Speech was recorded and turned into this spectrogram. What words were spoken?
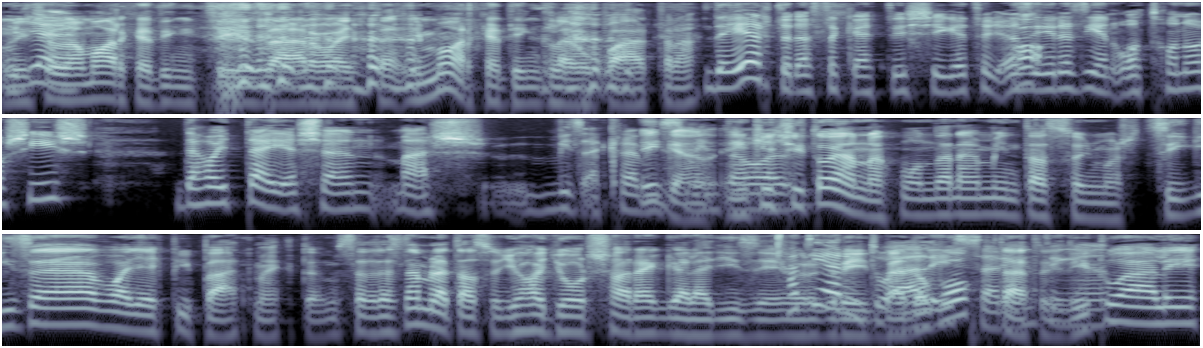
Ugye? micsoda marketing Cézár vagy te. Marketing Kleopátra. De érted ezt a kettősséget, hogy azért ez ilyen otthonos is, de hogy teljesen más vizekre visz, Igen, mint én ahol... kicsit olyannak mondanám, mint az, hogy most cigizel, vagy egy pipát megtömsz. Tehát ez nem lehet az, hogy ja, gyorsan reggel egy izé Hát bedobok, tehát hogy igen. rituálé,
